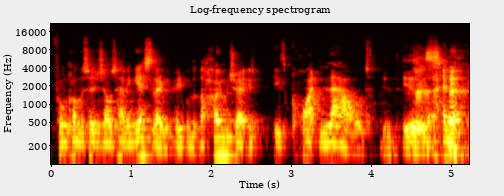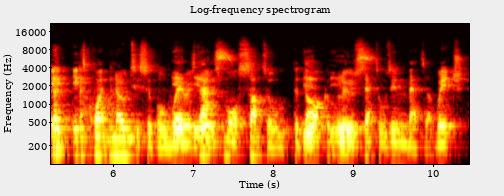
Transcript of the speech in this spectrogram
from conversations I was having yesterday with people that the home shirt is, is quite loud It is. and it, it, it's quite noticeable. Whereas that's more subtle. The darker blue is. settles in better. Which,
